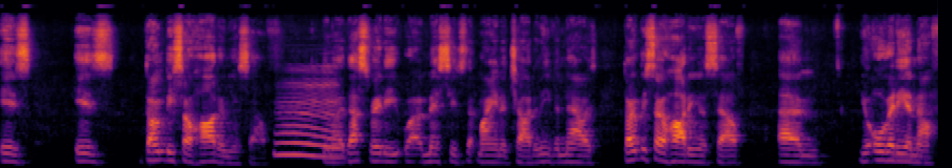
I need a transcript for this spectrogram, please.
is is don't be so hard on yourself. You know, Mm. that's really what a message that my inner child, and even now, is don't be so hard on yourself. Um, you're already enough,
